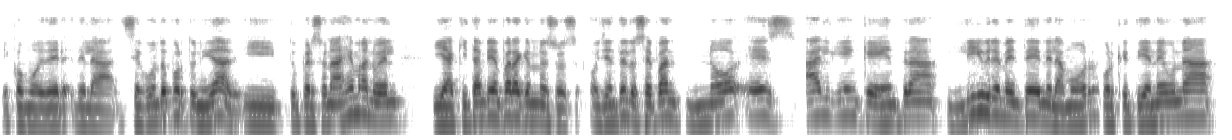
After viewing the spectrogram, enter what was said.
y como de, de la segunda oportunidad. Y tu personaje, Manuel, y aquí también para que nuestros oyentes lo sepan, no es alguien que entra libremente en el amor porque tiene una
